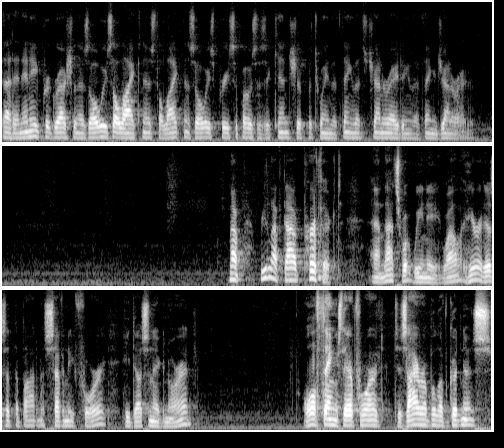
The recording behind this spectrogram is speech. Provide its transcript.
that in any progression there's always a likeness. The likeness always presupposes a kinship between the thing that's generating and the thing generated. Now, we left out perfect, and that's what we need. Well, here it is at the bottom of 74. He doesn't ignore it. All things, therefore, desirable of goodness,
